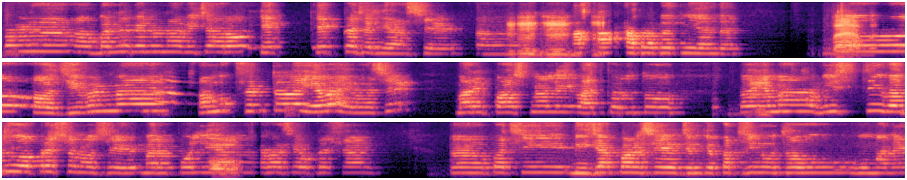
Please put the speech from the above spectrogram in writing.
પણ બંને બહેનોના વિચારો એક એક જ રહ્યા છે આ બાબતની અંદર. તો જીવનમાં અમુક ફેક્ટરો એવા એવા છે મારી પર્સનલી વાત કરું તો તો એમાં વીસથી વધુ ઓપરેશનો છે. મારા પોલિયા એવા છે ઓપરેશન પછી બીજા પણ છે જેમ કે પથરીનું થવું મને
